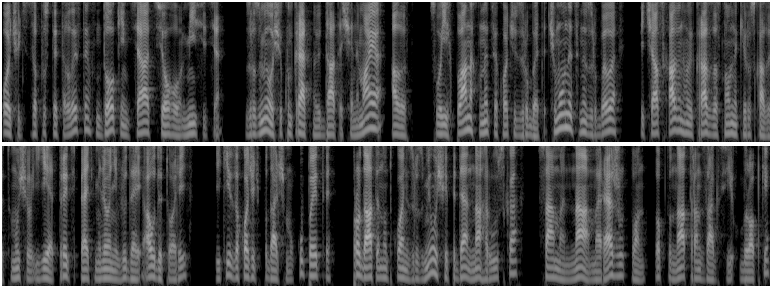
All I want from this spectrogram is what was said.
хочуть запустити листинг до кінця цього місяця. Зрозуміло, що конкретної дати ще немає, але в своїх планах вони це хочуть зробити. Чому вони це не зробили під час халвінгу якраз засновники розказують, тому що є 35 мільйонів людей аудиторій, які захочуть в подальшому купити, продати ноткоін. Зрозуміло, що піде нагрузка саме на мережу тон, тобто на транзакції обробки.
